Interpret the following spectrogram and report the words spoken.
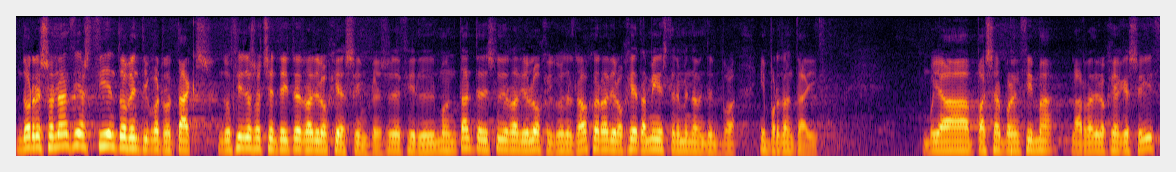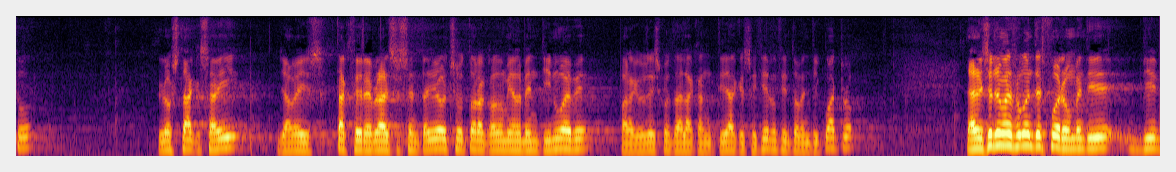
dos resonancias, 124 TACs, 283 radiologías simples. Es decir, el montante de estudios radiológicos, del trabajo de radiología también es tremendamente impo- importante ahí. Voy a pasar por encima la radiología que se hizo, los TACs ahí, ya veis, TAC cerebral 68, toracodomial 29, para que os deis cuenta de la cantidad que se hicieron, 124. Las lesiones más frecuentes fueron 20 die-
